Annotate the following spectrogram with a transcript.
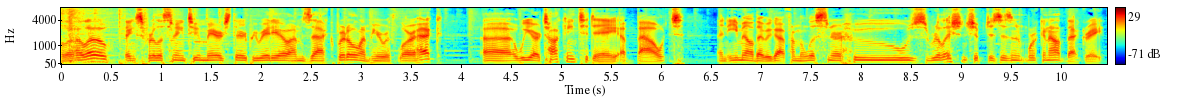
Hello, hello. Thanks for listening to Marriage Therapy Radio. I'm Zach Brittle. I'm here with Laura Heck. Uh, we are talking today about an email that we got from a listener whose relationship just isn't working out that great,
